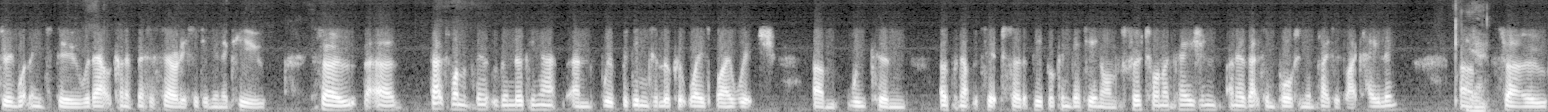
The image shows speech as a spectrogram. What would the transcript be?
doing what they need to do without kind of necessarily sitting in a queue. So uh, that's one of the things that we've been looking at, and we're beginning to look at ways by which um, we can open up the tips so that people can get in on foot on occasion. I know that's important in places like Hayling. Um, yeah. So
